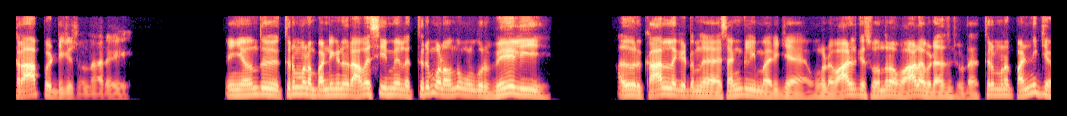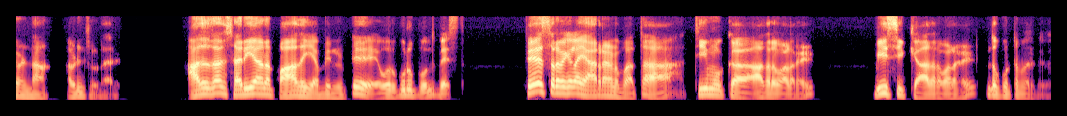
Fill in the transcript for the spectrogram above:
கிராப் வெட்டிக்க சொன்னார். நீங்கள் வந்து திருமணம் பண்ணிக்கணுங்கிற அவசியமே இல்லை. திருமணம் வந்து உங்களுக்கு ஒரு வேலி. அது ஒரு காலில் கட்டின சங்கிலி மாதிரிக்க உங்களோட வாழ்க்கை சுதந்திரம் வாழ விடாதுன்னு சொல்றாரு. திருமணம் பண்ணிக்க வேண்டாம் அப்படின்னு சொல்றாரு. அதுதான் சரியான பாதை அப்படின்னுட்டு ஒரு குரூப் வந்து பேசுது. பேசுறவங்களாம் யாரான்னு பார்த்தா திமுக ஆதரவாளர்கள் பிசிக்கு ஆதரவாளர்கள் இந்த கூட்டம் இருக்குது.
